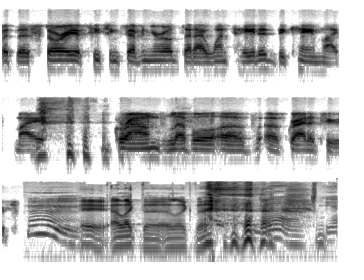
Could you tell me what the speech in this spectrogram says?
but the story of teaching seven year olds that I once hated became like my ground level of, of gratitude. Hmm. hey, I like that. I like that. Yeah. Yeah.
